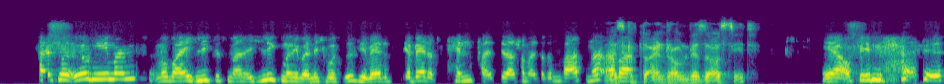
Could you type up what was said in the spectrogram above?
falls mal irgendjemand, wobei ich liege es mal, ich lieg mal lieber nicht, wo es ist. Ihr werdet, ihr werdet kennen, falls ihr da schon mal drin wart. Ne? Ja, es gibt nur einen Raum, der so aussieht. Ja, auf jeden Fall.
